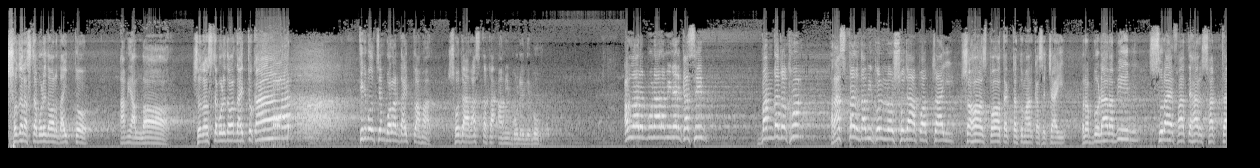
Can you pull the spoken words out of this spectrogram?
সোজা রাস্তা বলে দেওয়ার দায়িত্ব আমি আল্লাহর। সোজা রাস্তা বলে দেওয়ার দায়িত্ব কার? তিনি বলছেন, বলার দায়িত্ব আমার। সোজা রাস্তাটা আমি বলে দেব। আল্লাহ রব্বুল কাছে বান্দা যখন রাস্তার দাবি করল, সোজা পথ চাই, সহজ পথ একটা তোমার কাছে চাই, রব্বুল আলমিন সুরায় ফাতেহার সাতটা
